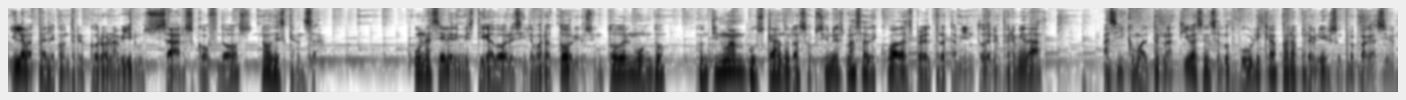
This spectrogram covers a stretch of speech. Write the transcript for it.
y la batalla contra el coronavirus SARS-CoV-2 no descansa. Una serie de investigadores y laboratorios en todo el mundo continúan buscando las opciones más adecuadas para el tratamiento de la enfermedad, así como alternativas en salud pública para prevenir su propagación.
